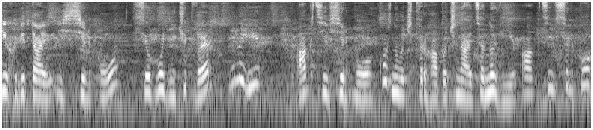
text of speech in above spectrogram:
Всіх вітаю із Сільпо. Сьогодні четвер і нові акції в Сільпо. Кожного четверга починаються нові акції в Сільпо,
